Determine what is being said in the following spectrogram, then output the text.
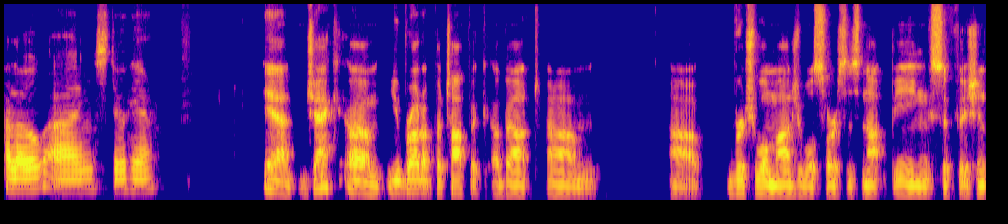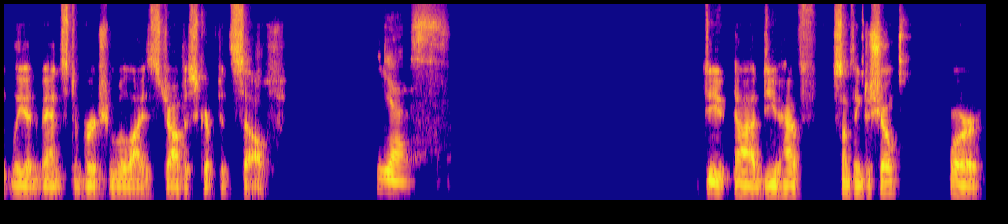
Hello, I'm still here. Yeah, Jack, um, you brought up a topic about um, uh, virtual module sources not being sufficiently advanced to virtualize JavaScript itself. Yes. Do you, uh, do you have something to show or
